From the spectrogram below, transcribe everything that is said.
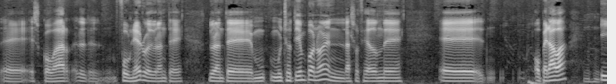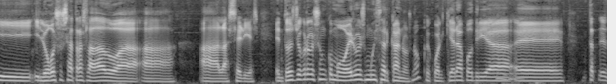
eh, Escobar el- el- fue un héroe durante, durante mu- mucho tiempo, ¿no? En la sociedad donde eh, operaba y, y luego eso se ha trasladado a, a- a las series. Entonces yo creo que son como héroes muy cercanos, ¿no? Que cualquiera podría eh, eh,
